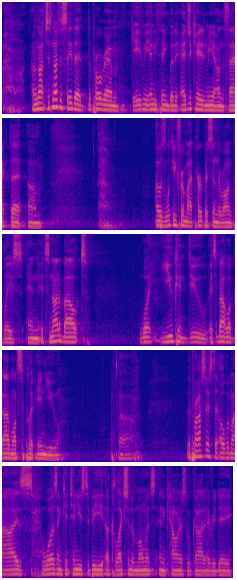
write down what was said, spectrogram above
I'm not just not to say that the program gave me anything, but it educated me on the fact that um, I was looking for my purpose in the wrong place, and it's not about what you can do; it's about what God wants to put in you. Uh, the process that opened my eyes was and continues to be a collection of moments and encounters with God every day.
